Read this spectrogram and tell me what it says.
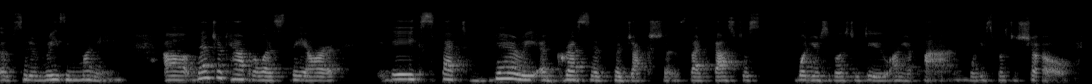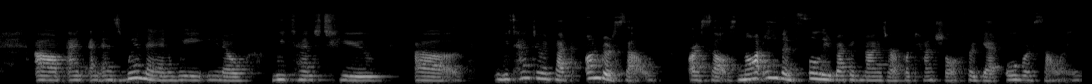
of sort of raising money, uh, venture capitalists, they are, they expect very aggressive projections. Like that's just what you're supposed to do on your plan, what you're supposed to show. Um, and, and as women, we, you know, we tend to, uh, we tend to in fact undersell ourselves, not even fully recognize our potential, forget overselling.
